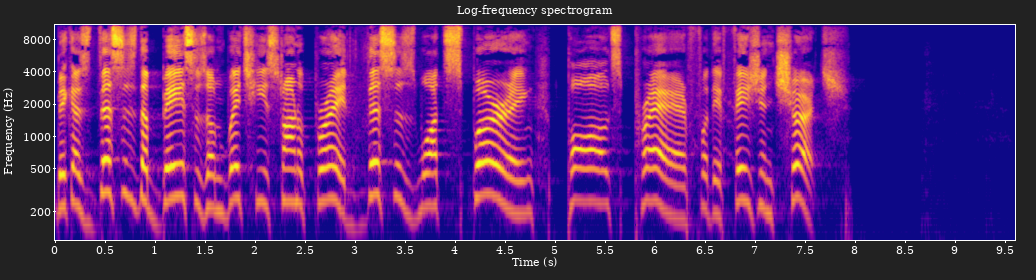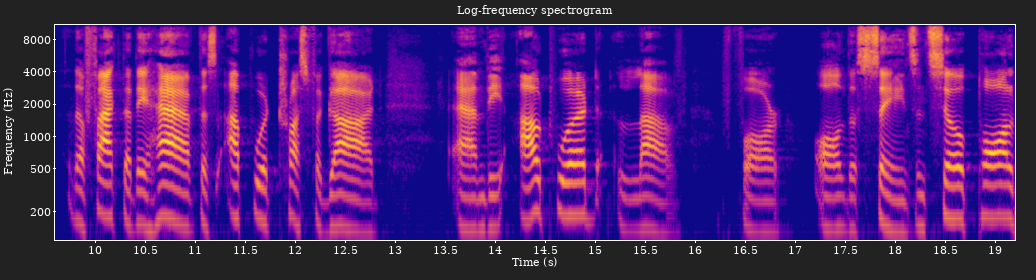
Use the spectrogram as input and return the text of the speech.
Because this is the basis on which he's trying to pray. This is what's spurring Paul's prayer for the Ephesian church. The fact that they have this upward trust for God and the outward love for all the saints. And so Paul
